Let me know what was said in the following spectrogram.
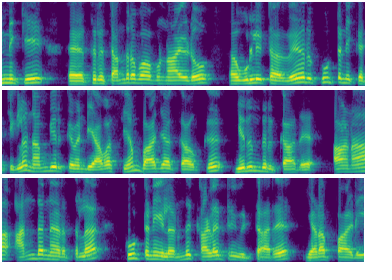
இன்னைக்கு திரு சந்திரபாபு நாயுடு உள்ளிட்ட வேறு கூட்டணி கட்சிகளை நம்பியிருக்க வேண்டிய அவசியம் பாஜகவுக்கு இருந்திருக்காது. ஆனால் அந்த நேரத்தில் கூட்டணியில இருந்து கலற்றி விட்டாரு எடப்பாடி.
